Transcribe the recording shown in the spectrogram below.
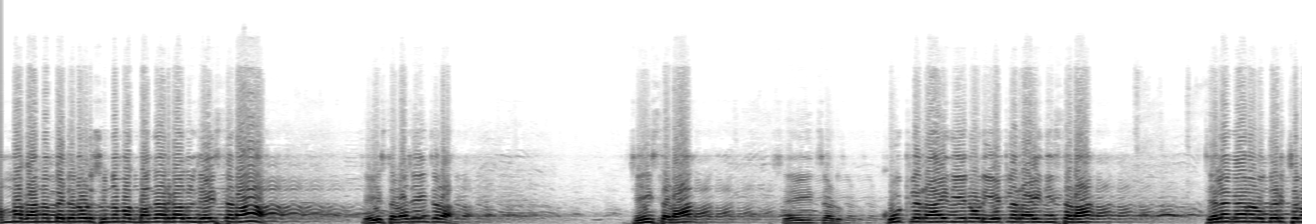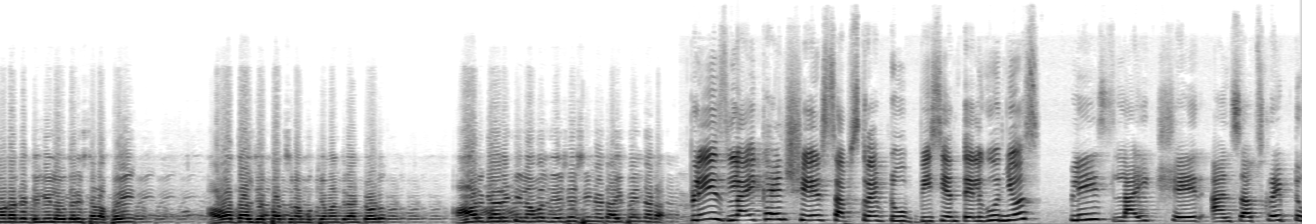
అమ్మకు అన్నం పెట్టనోడు చిన్నమ్మకు బంగారు గాజులు చేయిస్తాడా? చేయిస్తాడా? చేయించడా? చేయిస్తాడా? చేయించాడు. కూట్ల రాయి తీయనోడు ఏట్ల రాయి తీస్తాడా? తెలంగాణను ఉద్ధరించినోడు అంటే ఢిల్లీలో ఉద్ధరిస్తాడా? పోయి అబద్ధాలు చెప్పొచ్చు నా ముఖ్యమంత్రి అంటోడు? ఆరు గ్యారంటీలు అమలు చేసేసిండట అయిపోయిందట. Please like and share subscribe to BCN Telugu news please like share and subscribe to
